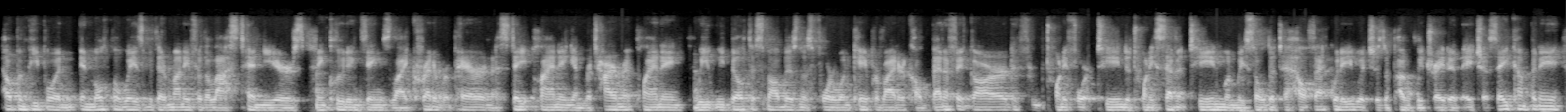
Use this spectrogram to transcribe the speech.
helping people in, in multiple ways with their money for the last 10 years, including things like credit repair and estate planning and retirement planning. We, we built a small business 401k provider called Benefit Guard from 2014 to 2017 when we sold it to Health Equity, which is a publicly traded HSA company.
